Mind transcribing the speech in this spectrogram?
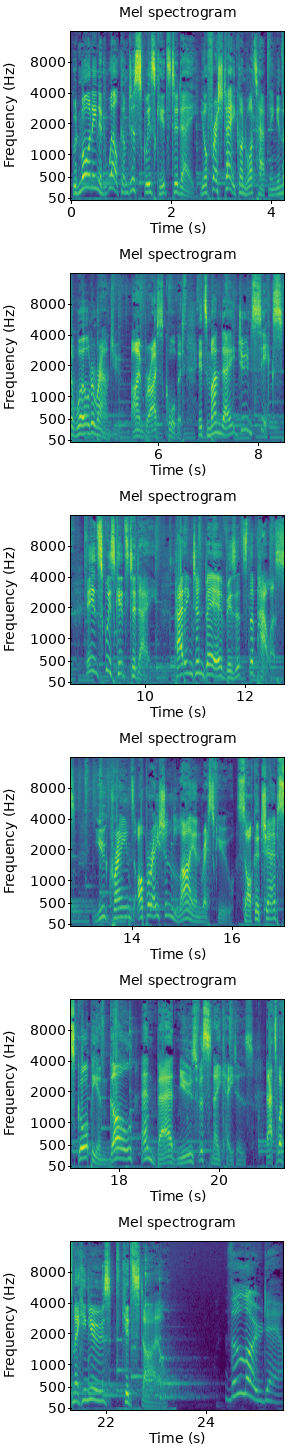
Good morning and welcome to Squiz Kids Today, your fresh take on what's happening in the world around you. I'm Bryce Corbett. It's Monday, June 6. In Squiz Kids Today, Paddington Bear visits the palace. Ukraine's Operation Lion Rescue, soccer champs Scorpion goal, and bad news for snake haters. That's what's making news, kids style. The Lowdown.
